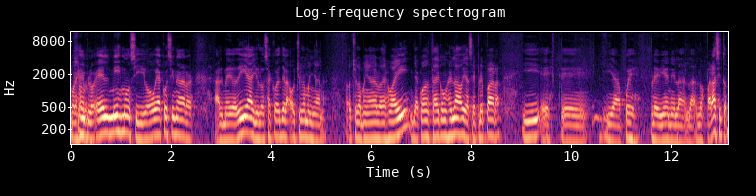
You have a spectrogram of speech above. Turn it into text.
Por ejemplo, él mismo, si yo voy a cocinar al mediodía, yo lo saco desde las 8 de la mañana. A las 8 de la mañana lo dejo ahí, ya cuando está congelado ya se prepara y este y ya pues previene los parásitos.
